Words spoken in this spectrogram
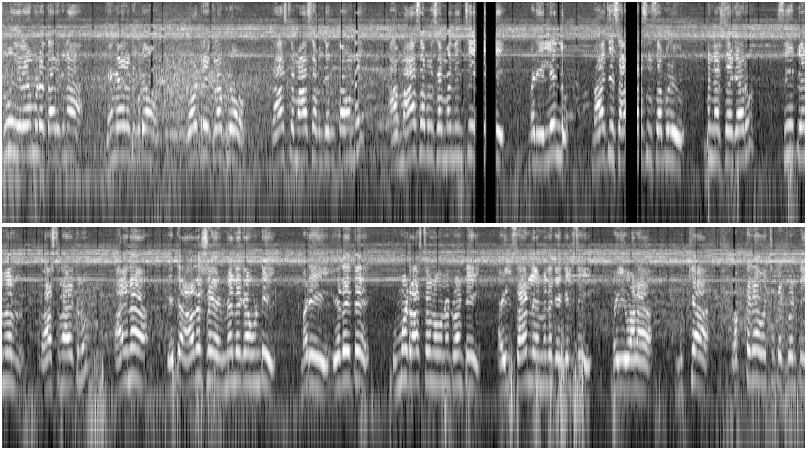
జూన్ ఇరవై మూడో తారీఖున జంగారెడ్డిగూడెం రోటరీ క్లబ్లో రాష్ట్ర మహాసభలు జరుగుతూ ఉన్నాయి. ఆ మహాసభలకు సంబంధించి మరి ఇల్లేందు మాజీ శాసనసభ్యులు నర్సయ్య గారు సిపిఎంఎల్ రాష్ట్ర నాయకులు ఆయన అయితే ఆదర్శ ఎమ్మెల్యేగా ఉండి మరి ఏదైతే ఉమ్మడి రాష్ట్రంలో ఉన్నటువంటి ఐదు సార్లు ఎమ్మెల్యేగా గెలిచి మరి ఇవాళ ముఖ్య ఒక్కగా వచ్చేటటువంటి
